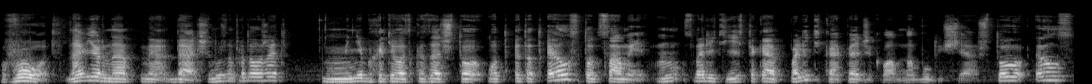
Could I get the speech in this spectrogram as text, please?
Вот, наверное, э, дальше нужно продолжать. Мне бы хотелось сказать, что вот этот else, тот самый, ну, смотрите, есть такая политика, опять же, к вам на будущее, что else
